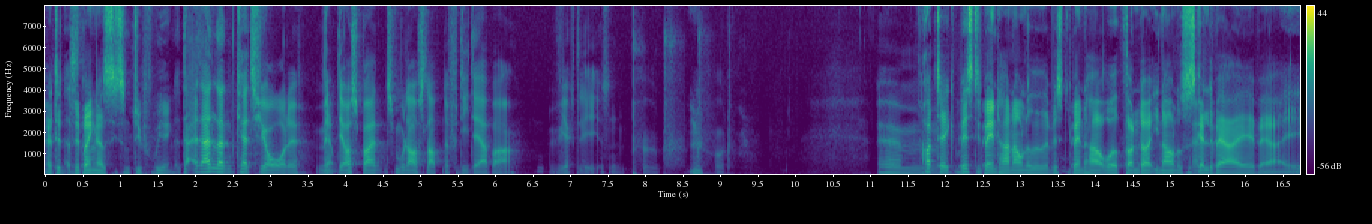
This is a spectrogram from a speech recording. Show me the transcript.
at det, Altså- det bringer os i sådan en dyb forvirring. Der, der er et eller andet catchy over det, men ja. det er også bare en smule afslappende, fordi det er bare virkelig sådan... Mm. Øhm, Hot take. Hvis dit band har navnet, hvis dit band har ordet Thunder i navnet, så Ja. skal det være, øh, være øh,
